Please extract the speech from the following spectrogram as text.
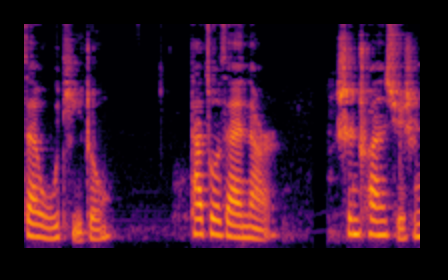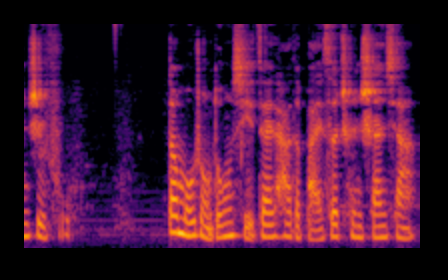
在无题中，他坐在那儿，身穿学生制服。当某种东西在他的白色衬衫下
